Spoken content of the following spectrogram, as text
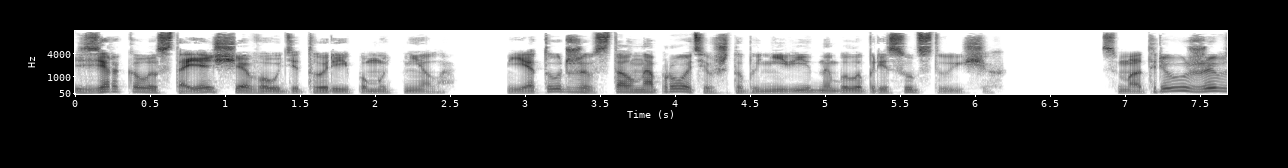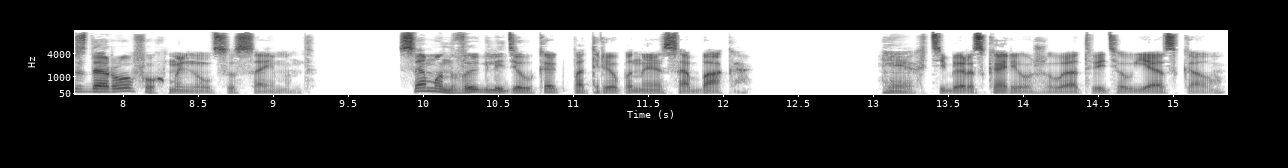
зеркало, стоящее в аудитории, помутнело. Я тут же встал напротив, чтобы не видно было присутствующих. «Смотрю, жив-здоров», — ухмыльнулся Саймонд. Сам он выглядел как потрепанная собака. «Эх, тебя раскорежило», — ответил я оскалом.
